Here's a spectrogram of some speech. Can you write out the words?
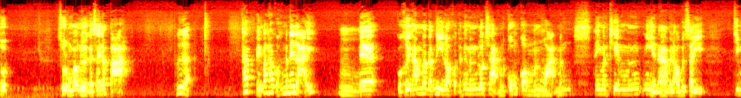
สูตรสูตรของเบ้าเนื้อก็ใส่น้ำปลาเพื่อ ถ้าเป็นบ้านเท่าก็คือมันได้หลายอืม แต่ก็เคยทำมาแบบนี้เนาะก็จะให้มันรสชาติมันกลมกล่อมมันหวานมัน ให้มันเค็มมันนี่อะนะเวลาเอาไปใส่จิ้ม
